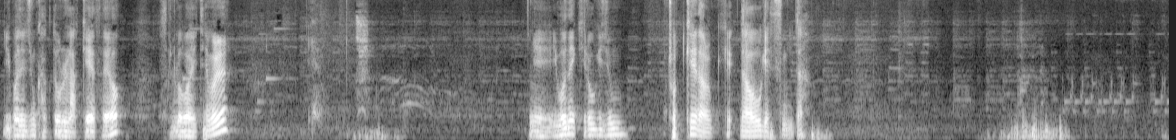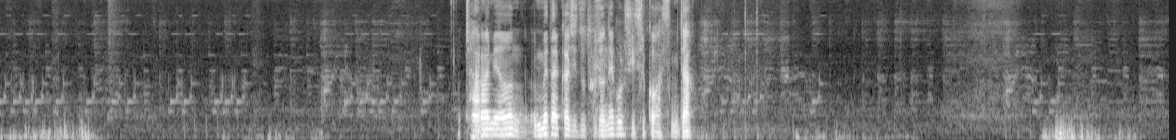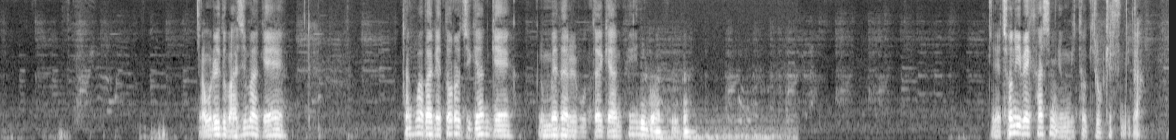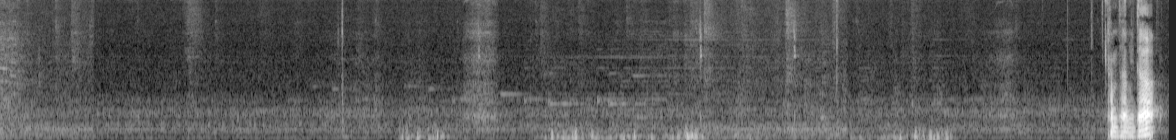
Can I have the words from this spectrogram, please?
이번에 좀 각도를 낮게 해서요. 슬로우 아이템을 예, 이번에 기록이 좀 좋게 나오게, 나오겠습니다. 잘하면 은메달까지도 도전해 볼 수 있을 것 같습니다. 아무래도 마지막에 땅바닥에 떨어지게 한 게 은메달을 못 따게 한 페인인 것 같습니다. 예, 1246m 기록했습니다. 감사합니다.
